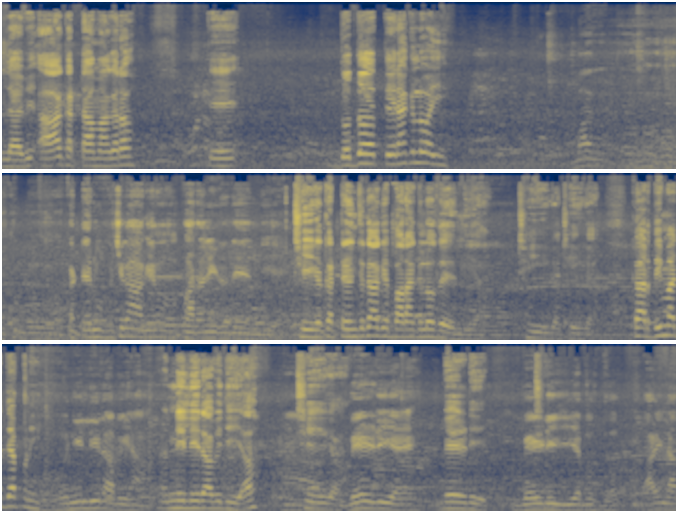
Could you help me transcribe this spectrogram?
ਲੈ ਵੀ ਆ ਕੱਟਾ ਮਗਰ। ਤੇ ਦੁੱਧ 13 ਕਿਲੋ ਆ ਜੀ? ਬਾਅਦ ਕੱਟੇ ਨੂੰ ਖਿਚਾ ਕੇ ਉਹ 12 ਲੀਟਰ ਦੇ ਦਿੰਦੀ ਹੈ ਠੀਕ ਆ ਕੱਟੇ ਨੂੰ ਚਗਾ ਕੇ 12 ਕਿਲੋ ਦੇ ਦਿੰਦੀ ਆ। ਠੀਕ ਆ ਠੀਕ ਆ। ਘਰ ਦੀ ਮੱਝ ਆਪਣੀ? ਉਹ ਨੀਲੀ ਰਾਵੀ ਹਾਂ। ਨੀਲੀ ਰਾਵੀ ਦੀ ਆ। ਹਾਂ। ਠੀਕ ਆ। ਬੇੜੀ ਹੈ ਬੇੜੀ। ਬੇੜੀ ਜੀ ਹੈ ਬਹੁਤ ਆਲੀ ਨਾ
